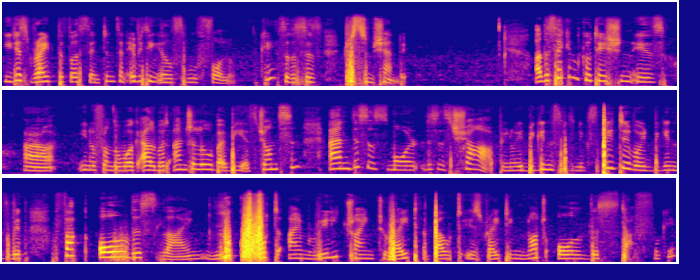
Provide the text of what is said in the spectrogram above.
you just write the first sentence and everything else will follow. Okay, so this is Tristram Shandy. Uh, the second quotation is, uh, you know, from the work Albert Angelo by B.S. Johnson. And this is more, this is sharp, you know, it begins with an expletive or it begins with, fuck all this lying. Look what I'm really trying to write about is writing not all this stuff, okay?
